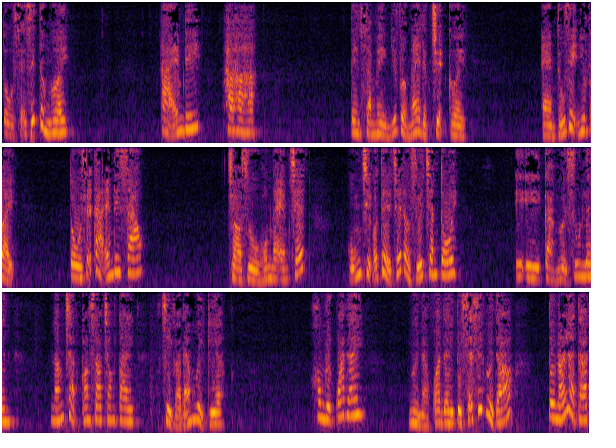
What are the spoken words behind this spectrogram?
tôi sẽ giết từng người. Thả em đi. Ha ha ha. Tên xăm hình như vừa nghe được chuyện cười. Em thú vị như vậy. Tôi sẽ thả em đi sao? Cho dù hôm nay em chết, cũng chỉ có thể chết ở dưới chân tôi. Y y cả người run lên, nắm chặt con dao trong tay, chỉ vào đám người kia. Không được qua đây. Người nào qua đây tôi sẽ giết người đó. Tôi nói là thật.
